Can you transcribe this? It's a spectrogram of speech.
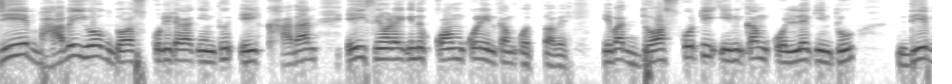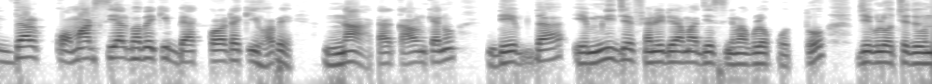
যেভাবেই হোক দশ কোটি টাকা কিন্তু এই খাদান, এই সিনেমাটাকে কিন্তু কম করে ইনকাম করতে হবে। এবার দশ কোটি ইনকাম করলে কিন্তু দেবদার কমার্শিয়ালভাবে কি ব্যাক করাটা কি হবে? না, তার কারণ কেন? দেবদা এমনি যে ফ্যামিলি ড্রামা যে সিনেমাগুলো করতো, যেগুলো হচ্ছে ধরুন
